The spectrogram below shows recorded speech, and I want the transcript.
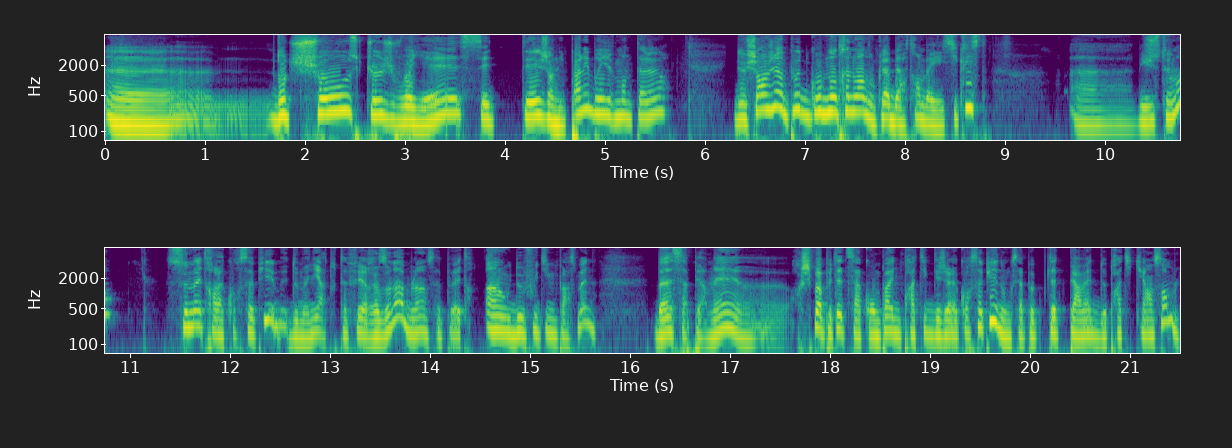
D'autres choses que je voyais, c'était, j'en ai parlé brièvement tout à l'heure, de changer un peu de groupe d'entraînement. Donc là, Bertrand, bah, il est cycliste. mais justement, se mettre à la course à pied, mais de manière tout à fait raisonnable, hein, ça peut être un ou deux footings par semaine, bah ça permet, euh, je sais pas, peut-être sa compagne pratique déjà la course à pied, donc ça peut peut-être permettre de pratiquer ensemble.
